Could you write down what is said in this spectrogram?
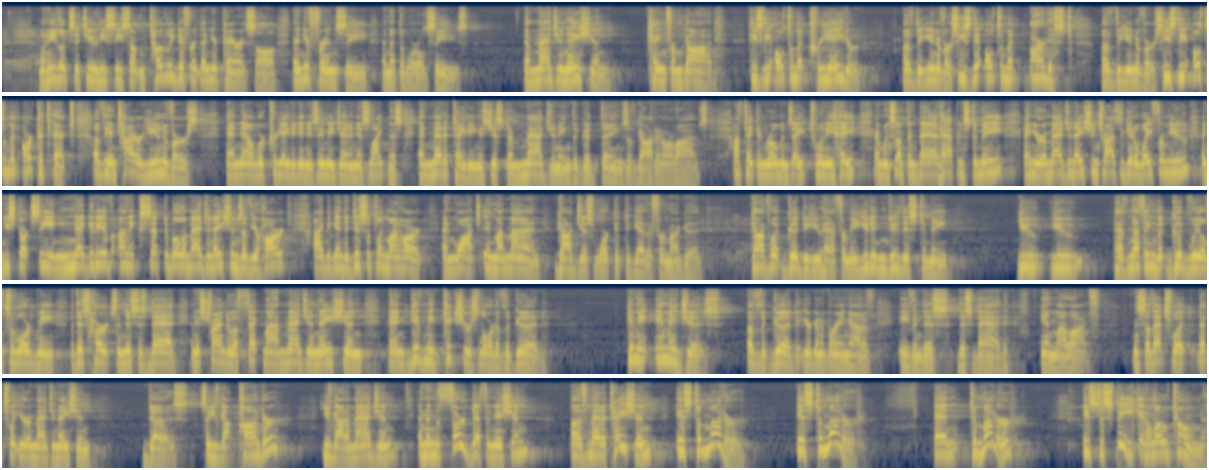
When he looks at you, he sees something totally different than your parents saw, than your friends see, and that the world sees. Imagination came from God. He's the ultimate creator of the universe. He's the ultimate artist of the universe. He's the ultimate architect of the entire universe. And now we're created in his image and in his likeness. And meditating is just imagining the good things of God in our lives. I've taken Romans 8 28, and when something bad happens to me and your imagination tries to get away from you and you start seeing negative, unacceptable imaginations of your heart, I begin to discipline my heart and watch in my mind God just work it together for my good. God, what good do you have for me? You didn't do this to me. You, you have nothing but goodwill toward me, but this hurts and this is bad and it's trying to affect my imagination and give me pictures, Lord, of the good. Give me images of the good that you're going to bring out of even this, this bad in my life. And so that's what, that's what your imagination does. So you've got ponder, you've got imagine, and then the third definition of meditation is to mutter, is to mutter. And to mutter is to speak in a low tone.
